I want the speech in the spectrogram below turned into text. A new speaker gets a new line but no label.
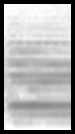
Thank you.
